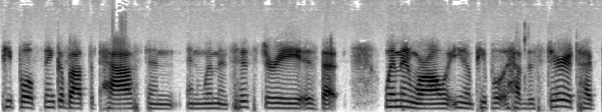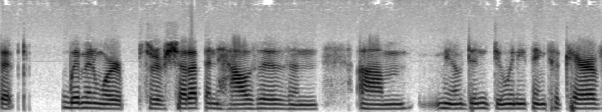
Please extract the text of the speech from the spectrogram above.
people think about the past and and women's history is that women were all you know people have the stereotype that women were sort of shut up in houses and um you know didn't do anything took care of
